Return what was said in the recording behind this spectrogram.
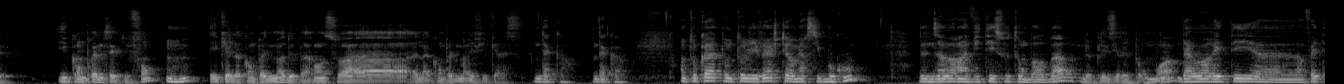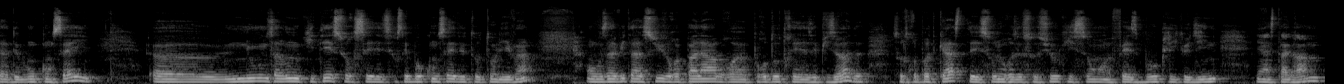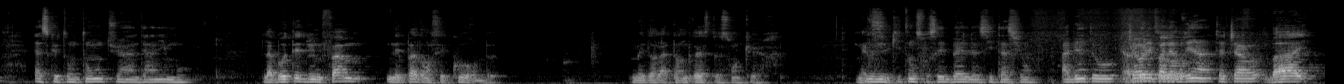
ils comprennent ce qu'ils font Mhm. et que l'accompagnement de parents soit un accompagnement efficace. D'accord, d'accord. En tout cas, tonton Lévin, je te remercie beaucoup de nous avoir invités sous ton baobab, Le plaisir est pour moi. d'avoir été euh, en fait à de bons conseils. Euh, nous, nous allons nous quitter sur ces, sur ces beaux conseils de tonton Lévin. On vous invite à suivre Palabre pour d'autres épisodes sur notre podcast et sur nos réseaux sociaux qui sont Facebook, LinkedIn et Instagram. Est-ce que tonton, tu as un dernier mot? La beauté d'une femme n'est pas dans ses courbes, mais dans la tendresse de son cœur. Nous Merci. nous quittons sur ces belles citations. À bientôt. À ciao les. Palabriens. Ciao, ciao. Bye.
